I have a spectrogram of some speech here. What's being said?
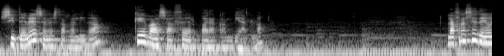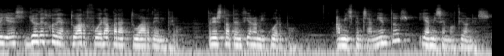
Si te ves en esta realidad, ¿qué vas a hacer para cambiarla? La frase de hoy es, yo dejo de actuar fuera para actuar dentro. Presto atención a mi cuerpo, a mis pensamientos y a mis emociones.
